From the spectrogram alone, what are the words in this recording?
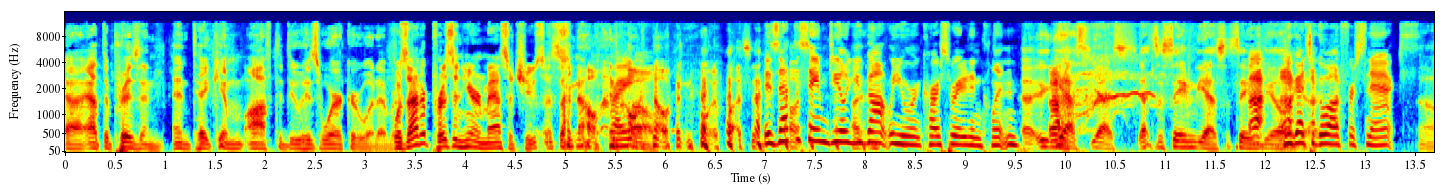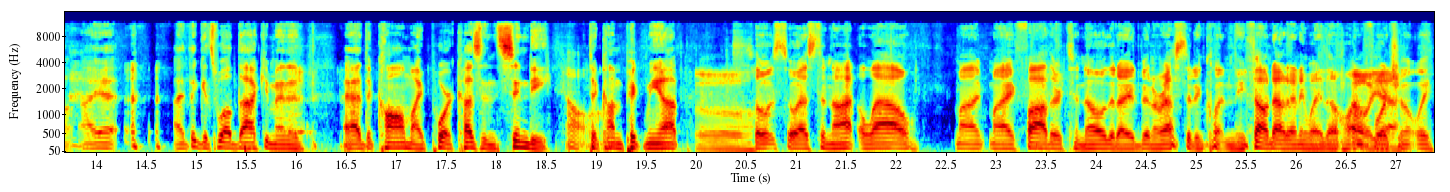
uh, at the prison and take him off to do his work or whatever. Was that a prison here in Massachusetts? no, Right. no, no, no, it wasn't. Is that the same deal you got when you were incarcerated in Clinton? Uh, yes, yes, that's the same. Yes, the same deal. you got to go out for snacks. Oh, I, uh, I think it's well documented. I had to call my poor cousin Cindy Oh. to come pick me up, so so as to not allow my my father to know that I had been arrested in Clinton. He found out anyway, though. yeah. Unfortunately,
